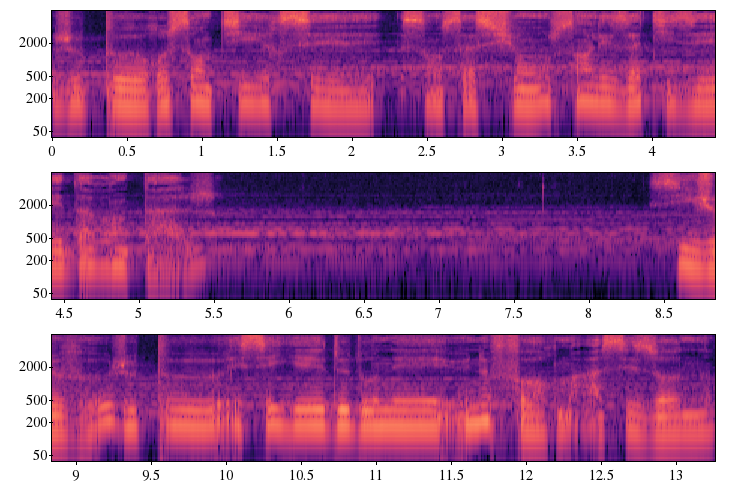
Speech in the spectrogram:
Je peux ressentir ces sensations sans les attiser davantage. Si je veux, je peux essayer de donner une forme à ces zones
